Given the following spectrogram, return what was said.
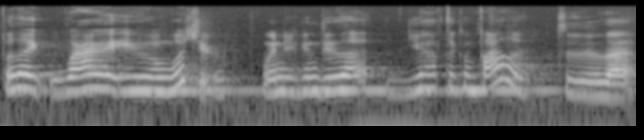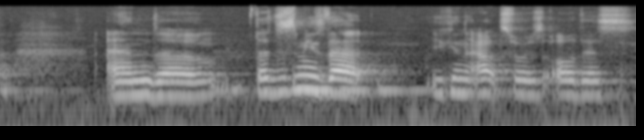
But like, why even would you? When you can do that, you have the compiler to do that. And um, that just means that you can outsource all this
